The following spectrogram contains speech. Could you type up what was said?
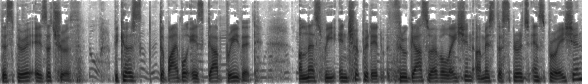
the Spirit is the truth, because the Bible is God breathed. Unless we interpret it through God's revelation amidst the Spirit's inspiration,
